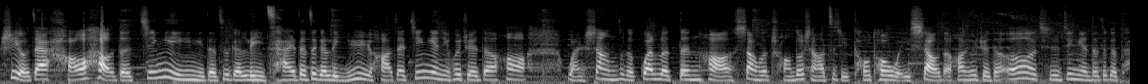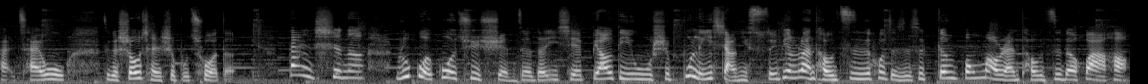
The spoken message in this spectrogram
是有在好好的经营你的这个理财的这个领域哈。在今年，你会觉得哈，晚上这个关了灯哈，上了床都想要自己偷偷微笑的哈，你会觉得哦，其实今年的这个财财务这个收成是不错的。但是呢，如果过去选择的一些标的物是不理想，你随便乱投资或者只是跟风贸然投资的话，哈，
